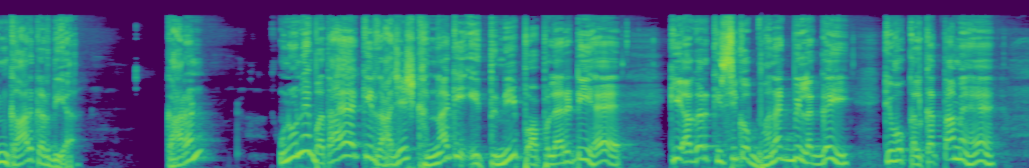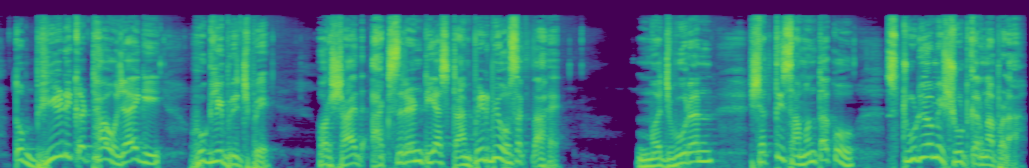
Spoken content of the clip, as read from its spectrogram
इनकार कर दिया। कारण? उन्होंने बताया कि राजेश खन्ना की इतनी पॉपुलैरिटी है कि अगर किसी को भनक भी लग गई कि वो कलकत्ता में है तो भीड़ इकट्ठा हो जाएगी हुगली ब्रिज पे और शायद एक्सीडेंट या स्टैम्पीड भी हो सकता है। मजबूरन शक्ति सामंता को स्टूडियो में शूट करना पड़ा।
